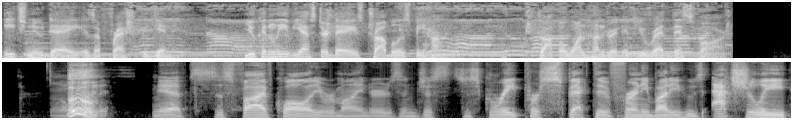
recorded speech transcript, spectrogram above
each new day is a fresh beginning. You can leave yesterday's troubles behind. Drop a 100 if you read this far. Oh, I Boom. Yeah, it's just five quality reminders and just just great perspective for anybody who's actually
